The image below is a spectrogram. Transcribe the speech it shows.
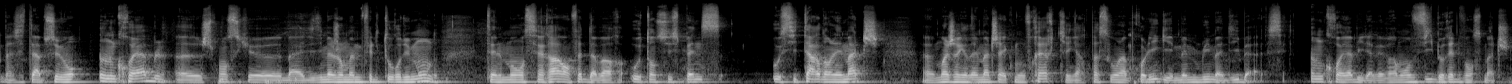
Bah, C'était absolument incroyable. Euh, je pense que bah, les images ont même fait le tour du monde. Tellement c'est rare en fait d'avoir autant de suspense aussi tard dans les matchs. Euh, moi j'ai regardé le match avec mon frère qui regarde pas souvent la Pro League et même lui m'a dit bah, c'est incroyable. Il avait vraiment vibré devant ce match.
